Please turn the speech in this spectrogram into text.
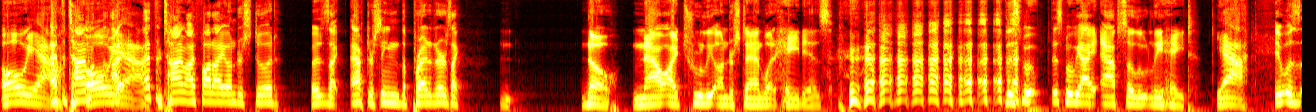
oh yeah. At the time, Oh I- yeah. at the time, I thought I understood. It was like after seeing the Predators, like, n- no, now I truly understand what hate is. this movie, this movie, I absolutely hate. yeah. It was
